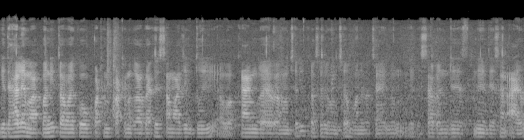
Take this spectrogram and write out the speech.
विद्यालयमा पनि तपाईँको पठन पाठन गर्दाखेरि सामाजिक दूरी अब कायम गरेर हुन्छ कि कसरी हुन्छ भनेर चाहिँ जुन एक हिसाबले निर्देशन आयो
